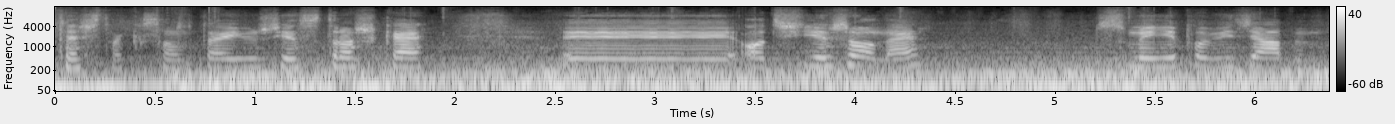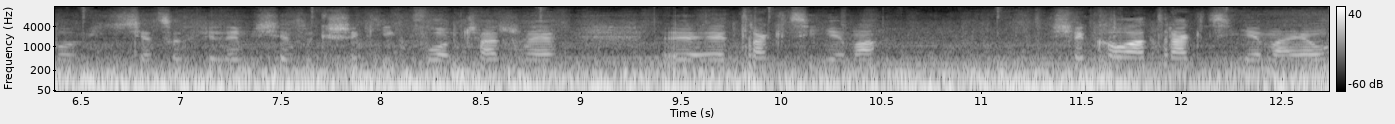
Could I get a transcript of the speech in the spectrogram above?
Też tak są. Tutaj już jest troszkę e, odśnieżone. W sumie nie powiedziałabym, bo widzicie, co chwilę mi się wykrzyknik włącza, że e, trakcji nie ma. Się koła trakcji nie mają.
